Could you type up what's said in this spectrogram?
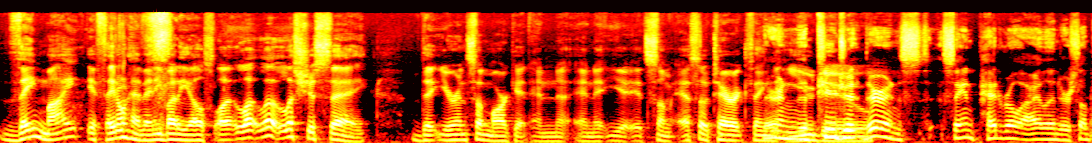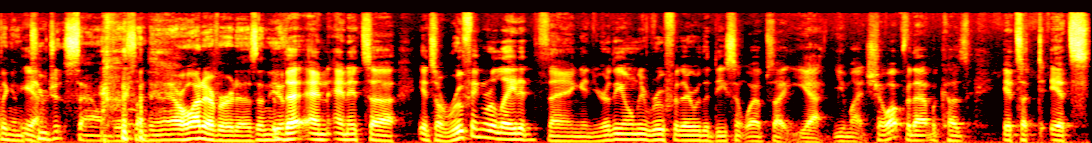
they might if they don't have anybody else. Let, let, us just say that you're in some market and and it, it's some esoteric thing They're that in you the Puget, do. they're in San Pedro Island or something in Yeah. Puget Sound or something, or whatever it is, and you. That- and and it's a it's a roofing related thing, and you're the only roofer there with a decent website. Yeah, you might show up for that because it's a it's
